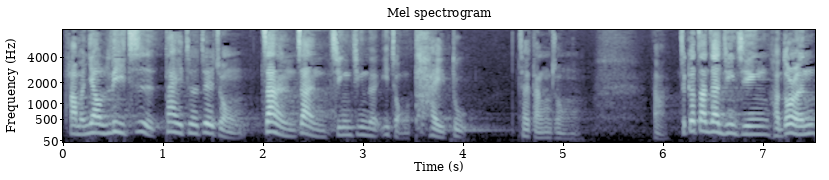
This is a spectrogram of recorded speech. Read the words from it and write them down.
他们要立志带着这种战战兢兢的一种态度在当中，啊，这个战战兢兢，很多人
